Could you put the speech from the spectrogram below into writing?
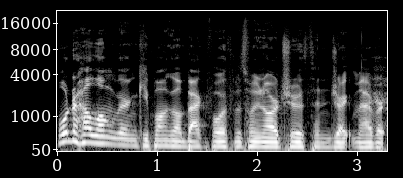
I Wonder how long they're gonna keep on going back and forth between R Truth and Drake Maverick.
